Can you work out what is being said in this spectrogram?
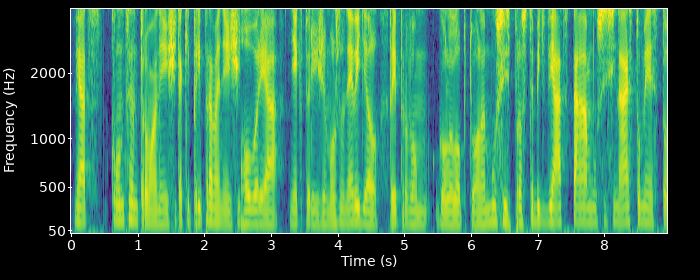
viac koncentrovanejší, taký pripravenejší. Hovoria niektorí, že možno nevidel pri prvom gole loptu, ale musí proste byť viac tam, musí si nájsť to miesto,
